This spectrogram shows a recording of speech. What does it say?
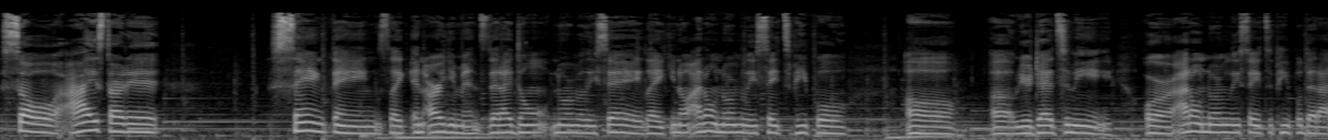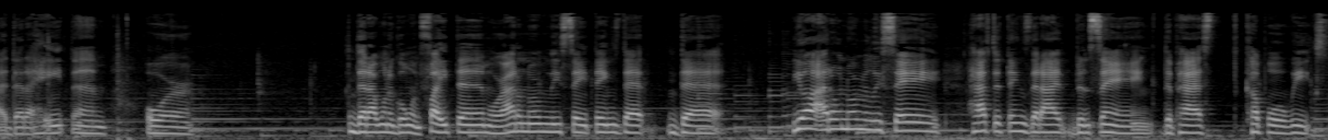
so I started saying things like in arguments that I don't normally say. Like, you know, I don't normally say to people, "Oh, uh, you're dead to me," or I don't normally say to people that I that I hate them, or that I want to go and fight them, or I don't normally say things that that yo, I don't normally say half the things that I've been saying the past couple of weeks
